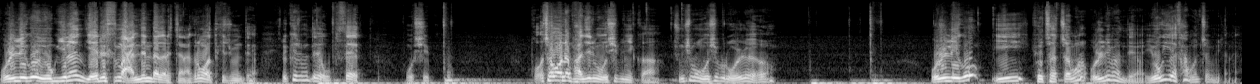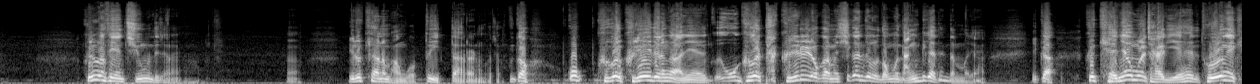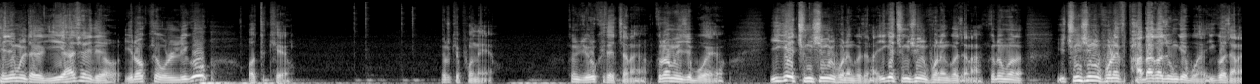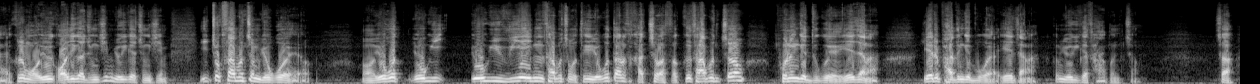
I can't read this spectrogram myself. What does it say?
올리고 여기는 얘를 쓰면 안 된다 그랬잖아. 그럼 어떻게 주면 돼요? 이렇게 주면 돼요. 옵셋 50. 어, 저번에 반지름 50이니까 중심을 50으로 올려요. 올리고 이 교차점을 올리면 돼요. 여기가 4분점이잖아요. 그리고 나서 그냥 지우면 되잖아요. 어. 이렇게 하는 방법도 있다라는 거죠. 그러니까 꼭 그걸 그려야 되는 건 아니에요. 그- 그걸 다 그리려고 하면 시간적으로 너무 낭비가 된단 말이야. 그러니까 그 개념을 잘 이해해, 도형의 개념을 잘 이해하셔야 돼요. 이렇게 올리고 어떻게 해요? 이렇게 보내요. 그럼 이렇게 됐잖아요. 그러면 이제 뭐예요? 이게 중심을 보낸 거잖아. 이게 중심을 보낸 거잖아. 그러면 이 중심을 보내서 받아가지고 온게 뭐야? 이거잖아요. 그럼 어, 어디가 중심? 여기가 중심. 이쪽 4분점 요거예요. 어, 요거, 여기, 여기 위에 있는 4분점 어떻게, 요거 따라서 같이 왔어. 그 4분점 보낸 게 누구예요? 얘잖아. 얘를 받은 게 뭐야? 얘잖아. 그럼 여기가 4분점. 자,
